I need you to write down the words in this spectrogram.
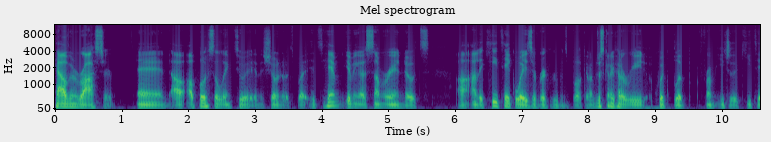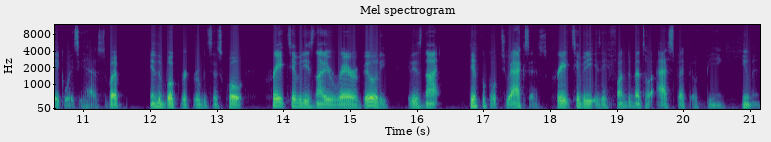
Calvin Rosser, and I'll, I'll, post a link to it in the show notes. But it's him giving us summary and notes uh, on the key takeaways of Rick Rubin's book, and I'm just going to kind of read a quick blip from each of the key takeaways he has. But in the book, Rick Rubin says, "quote Creativity is not a rare ability; it is not difficult to access. Creativity is a fundamental aspect of being human.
